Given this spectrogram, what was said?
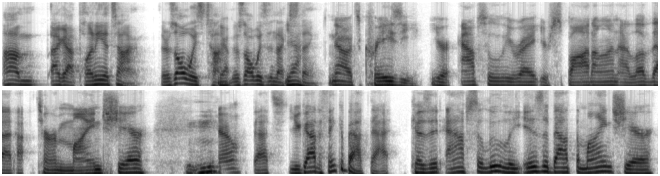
um, I got plenty of time. There's always time. Yep. There's always the next yeah. thing. No, it's crazy. You're absolutely right. You're spot on. I love that term mind share. Mm-hmm. You know, that's you got to think about that because it absolutely is about the mind share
